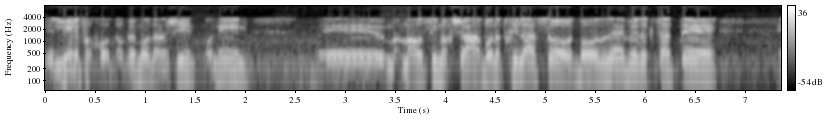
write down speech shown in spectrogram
לי לפחות, הרבה מאוד אנשים פונים, אה, מה עושים עכשיו, בואו נתחיל לעשות, בואו זה, וזה קצת אה,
